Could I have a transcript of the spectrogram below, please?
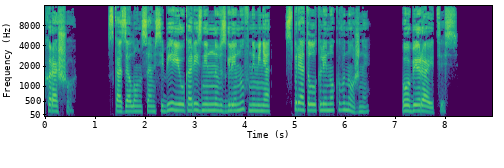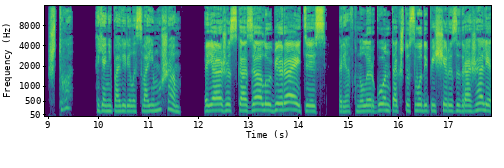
«Хорошо», — сказал он сам себе и, укоризненно взглянув на меня, спрятал клинок в ножны. «Убирайтесь». «Что?» Я не поверила своим ушам. «Я же сказал, убирайтесь!» — рявкнул Эргон, так что своды пещеры задрожали,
